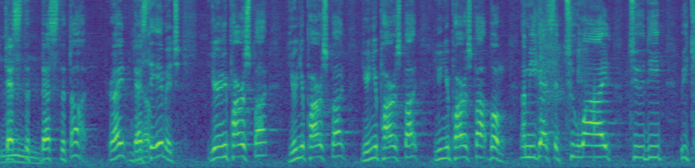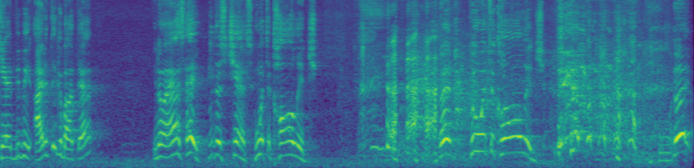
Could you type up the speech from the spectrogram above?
That's the that's the thought, right? That's the image. You're in your power spot. You're in your power spot. You're in your power spot. You're in your power spot. Boom. I mean, you guys said too wide, too deep. We can't be beat. I didn't think about that. You know, I asked, hey, who does chance? Who went to college? right? Who went to college? right?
